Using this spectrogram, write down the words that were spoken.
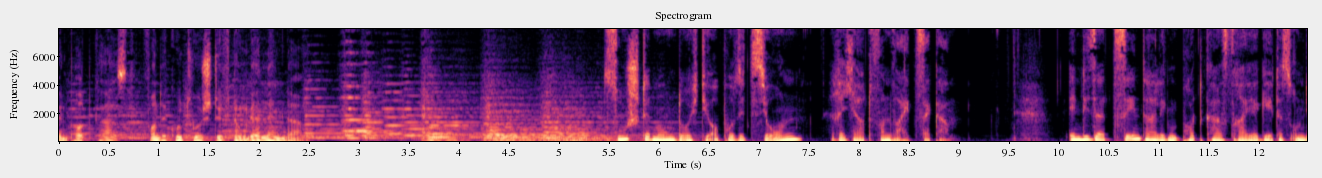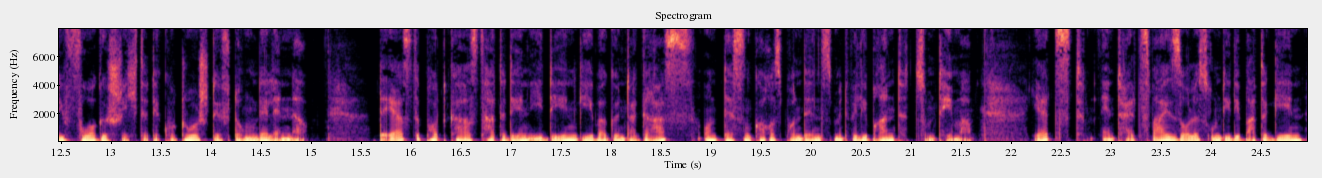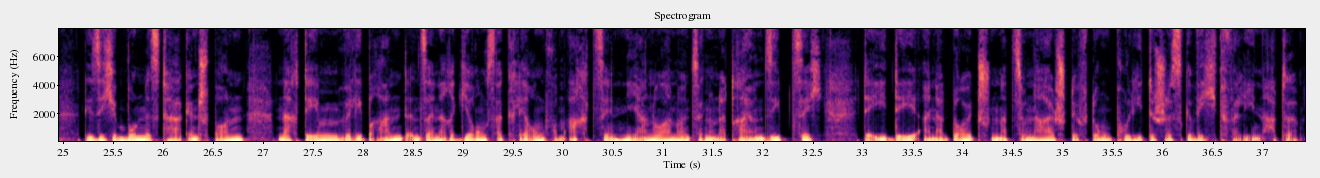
Ein Podcast von der Kulturstiftung der Länder. Zustimmung durch die Opposition, Richard von Weizsäcker. In dieser zehnteiligen Podcast-Reihe geht es um die Vorgeschichte der Kulturstiftungen der Länder. Der erste Podcast hatte den Ideengeber Günter Grass und dessen Korrespondenz mit Willy Brandt zum Thema. Jetzt, in Teil 2, soll es um die Debatte gehen, die sich im Bundestag entsponnen, nachdem Willy Brandt in seiner Regierungserklärung vom 18. Januar 1973 der Idee einer deutschen Nationalstiftung politisches Gewicht verliehen hatte.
